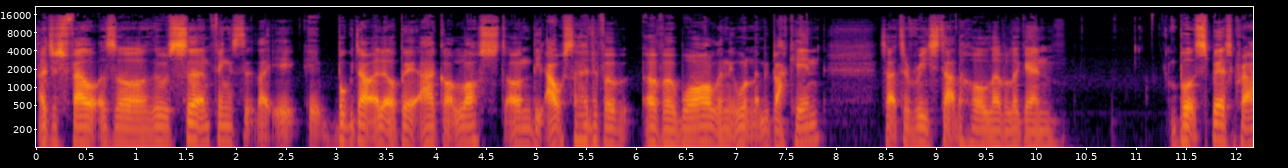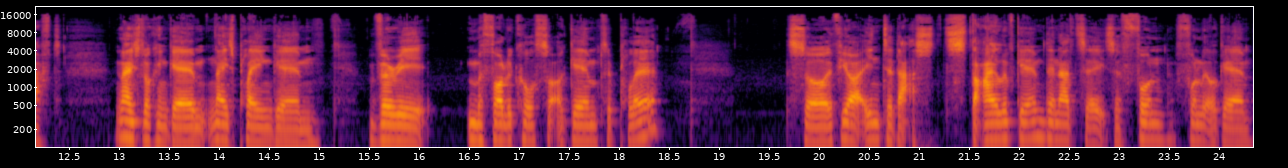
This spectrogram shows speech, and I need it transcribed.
I just felt as though there was certain things that like it, it bugged out a little bit. I got lost on the outside of a of a wall and it wouldn't let me back in, so I had to restart the whole level again. But SpaceKraft, nice looking game, nice playing game, very methodical sort of game to play. So if you are into that style of game, then I'd say it's a fun, fun little game.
